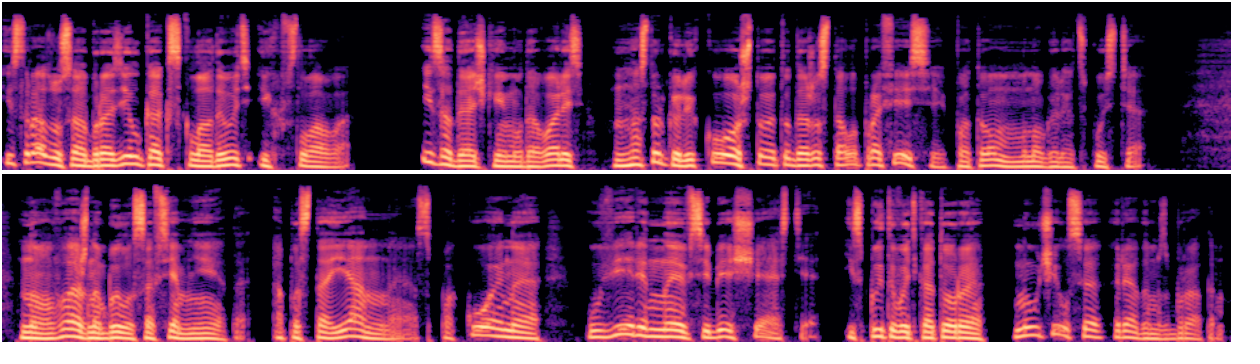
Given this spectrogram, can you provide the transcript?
и сразу сообразил, как складывать их в слова. И задачки ему давались настолько легко, что это даже стало профессией, потом много лет спустя. Но важно было совсем не это, а постоянное, спокойное, уверенное в себе счастье, испытывать которое научился рядом с братом.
